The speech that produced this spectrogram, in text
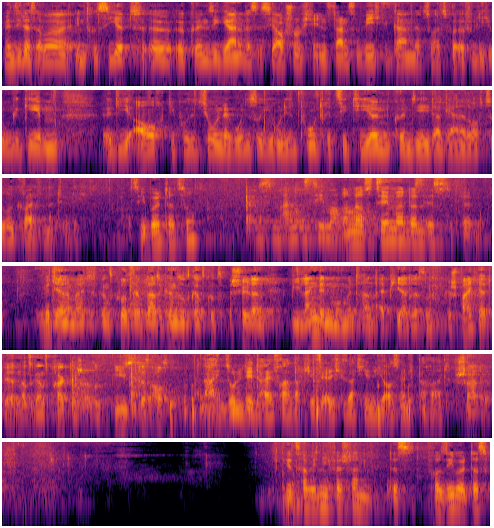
Wenn Sie das aber interessiert, äh, können Sie gerne, das ist ja auch schon durch den Instanzenweg gegangen, dazu hat es Veröffentlichungen gegeben, äh, die auch die Position der Bundesregierung in diesem Punkt rezitieren, können Sie da gerne darauf zurückgreifen, natürlich. Frau Siebold dazu? Das ist ein anderes Thema. Anderes Thema, dann ist äh, Bitte. Ja, dann mache ich das ganz kurz. Herr Plate, können Sie uns ganz kurz schildern, wie lang denn momentan IP-Adressen gespeichert werden? Also ganz praktisch. Also wie sieht das aus? Nein, so eine Detailfrage habe ich jetzt ehrlich gesagt hier nicht auswendig parat. Schade. Jetzt habe ich nicht verstanden. Das, Frau Siebold, das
